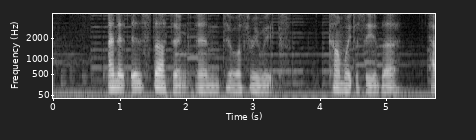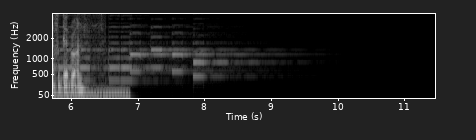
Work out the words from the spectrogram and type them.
And it is starting in two or three weeks. Can't wait to see you there. Have a good one.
